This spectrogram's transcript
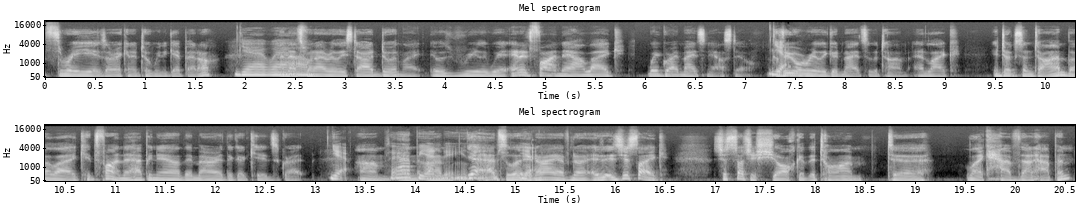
three years, I reckon it took me to get better. Yeah, wow. And that's when I really started doing like it was really weird. And it's fine now. Like we're great mates now still. Because Yeah. we were really good mates at the time. And like it took some time, but like it's fine. They're happy now. They're married. They got kids. Great. yeah. Um, So happy and, um, ending, yeah, absolutely. Yeah. And I have no. It's just like it's just such a shock at the time to like have that happen.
